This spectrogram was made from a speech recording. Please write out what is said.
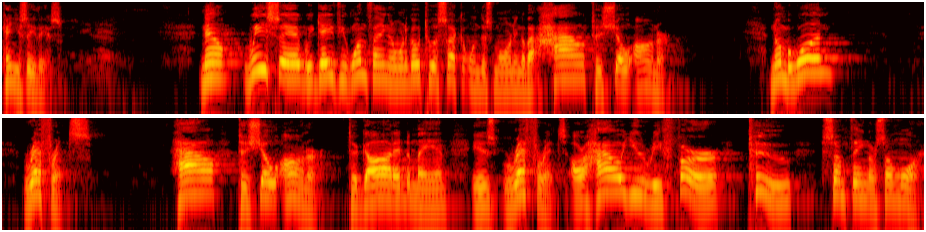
Can you see this? Now, we said we gave you one thing, and I want to go to a second one this morning about how to show honor. Number one, reference. How to show honor to God and to man is reference or how you refer to something or someone.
